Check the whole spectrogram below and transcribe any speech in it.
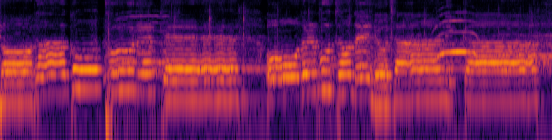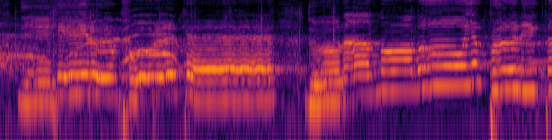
너라고 부를게. 오늘부터 내 여자니까. 네 이름 부를게. 누나 너무 예쁘니까.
